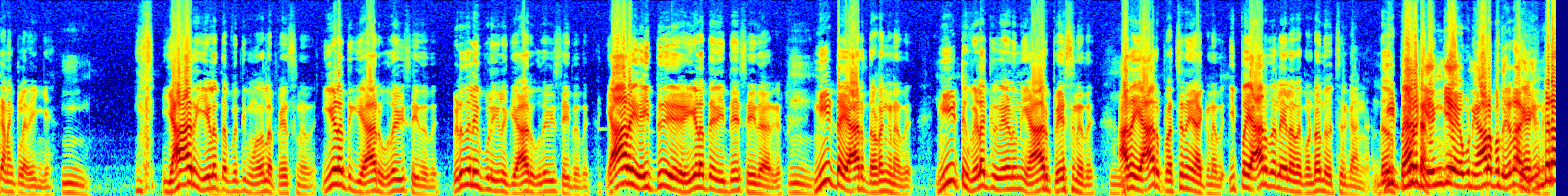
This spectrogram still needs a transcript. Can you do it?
கணக்குல வைங்க. யார் ஈழத்தை பத்தி முதல்ல பேசுனது? ஈழத்துக்கு யார் உதவி செய்தது? விடுதலை புலிகளுக்கு யார் உதவி செய்தது? யாரை வைத்து ஈழத்தை வைத்தே செய்தார்கள். நீட்டை யார் தொடங்கினது? நீட்டு விலக்கு வேணும்னு யார் பேசுனது? அதை யார் பிரச்சனையாக்குனது? இப்ப யார் தலையில அதை கொண்டு வந்து வச்சிருக்காங்க? இந்த. எங்கே யாரை பார்த்து. எங்கடா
